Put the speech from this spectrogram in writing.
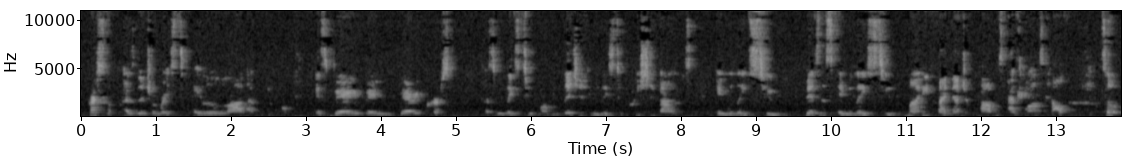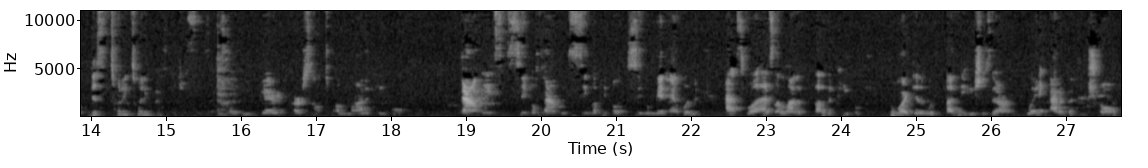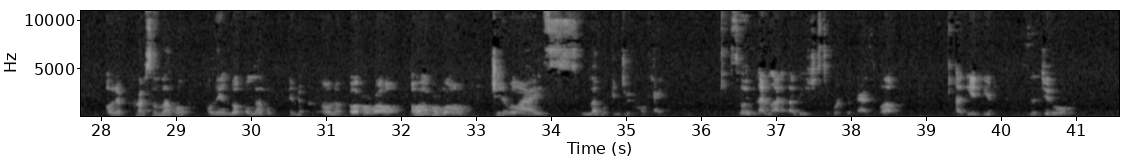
personal presidential race to a lot of people. It's very, very, very personal because it relates to more religion, it relates to Christian values, it relates to business, it relates to money, financial problems, as well as health. So this 2020 presidential season is going to be very personal to a lot of people, families, single families, single people, single men and women, as well as a lot of other people who are dealing with other issues that are way out of their control on a personal level, on a local level, and on an overall, overall generalized level in general. Okay, so we've got a lot of other issues to work with as well. Uh, Again, here is a general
